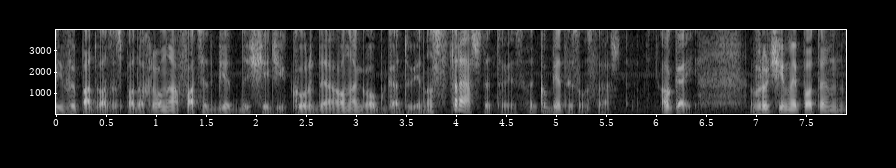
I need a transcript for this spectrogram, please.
i wypadła ze spadochronu, a facet biedny siedzi, kurde, a ona go obgaduje. No straszne to jest, kobiety są straszne. Okej, okay. wrócimy potem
